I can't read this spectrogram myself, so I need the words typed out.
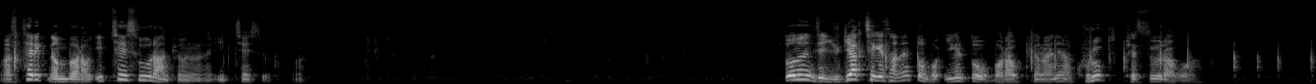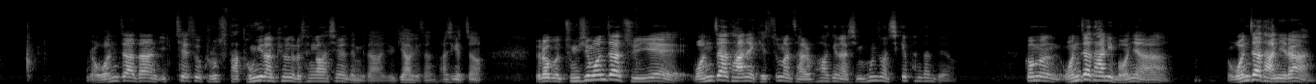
어, 스테릭 넘버라고 입체수라는 표현을 해. 입체수. 어. 또는 이제 유기학 책에서는 또 뭐, 이걸 또 뭐라고 표현하냐? 그룹 개수라고. 그러니까 원자단, 입체수, 그룹수 다 동일한 표현으로 생각하시면 됩니다. 유기학에서는 아시겠죠? 여러분 중심 원자 주위에 원자 단의 개수만 잘 확인하시면 혼성 쉽게 판단돼요. 그러면 원자 단이 뭐냐? 원자 단위란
